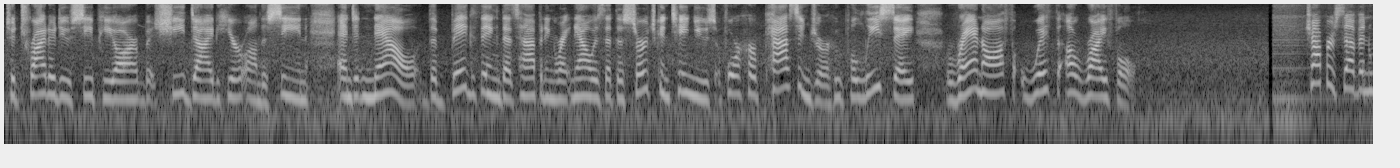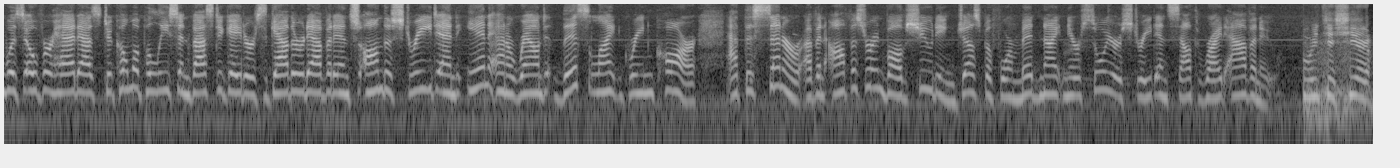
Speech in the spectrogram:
to try to do CPR, but she died here on the scene. And now the big thing that's happening right now is that the search continues for her passenger, who police say ran off with a rifle. Chopper 7 was overhead as Tacoma police investigators gathered evidence on the street and in and around this light green car at the center of an officer involved shooting just before midnight near Sawyer Street and South Wright Avenue. We just hear a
